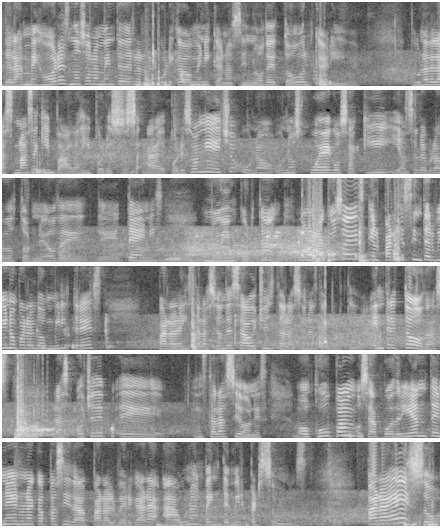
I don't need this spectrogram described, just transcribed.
de las mejores, no solamente de la República Dominicana, sino de todo el Caribe una de las más equipadas y por eso, ah, por eso han hecho unos juegos aquí y han celebrado torneos de, tenis muy importantes. Bueno, la cosa es que el parque se intervino para el 2003 para la instalación de esas ocho instalaciones deportivas. Entre todas, las ocho eh, instalaciones ocupan, o sea, podrían tener una capacidad para albergar a, unas 20 mil personas. Para eso,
